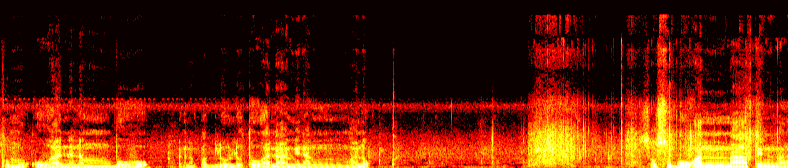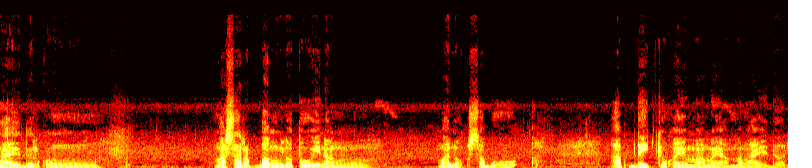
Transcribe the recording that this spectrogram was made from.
kumukuha na ng buho na paglulutuan namin ng manok. Susubukan natin mga idol kung masarap bang lutuin ng manok sa buho. Update ko kayo mamaya mga idol.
